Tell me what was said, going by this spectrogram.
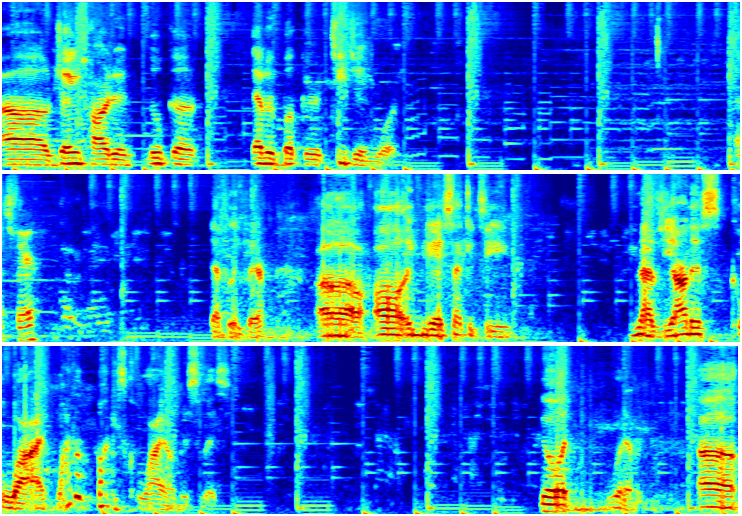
uh, James Harden, Luka, Devin Booker, T.J. Ward. that's fair. Definitely fair. Uh, all NBA second team. You have Giannis, Kawhi. Why the fuck is Kawhi on this list? You know what? Whatever. Uh,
